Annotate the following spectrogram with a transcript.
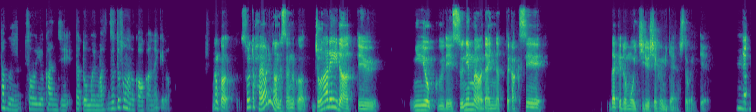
多分そういう感じだと思います。ずっとそうなのかわかんないけど。なんか、それと流行りなんですよね。なんか、ジョナ・レイダーっていうニューヨークで数年前話題になった学生だけども一流シェフみたいな人がいて。いや、こ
